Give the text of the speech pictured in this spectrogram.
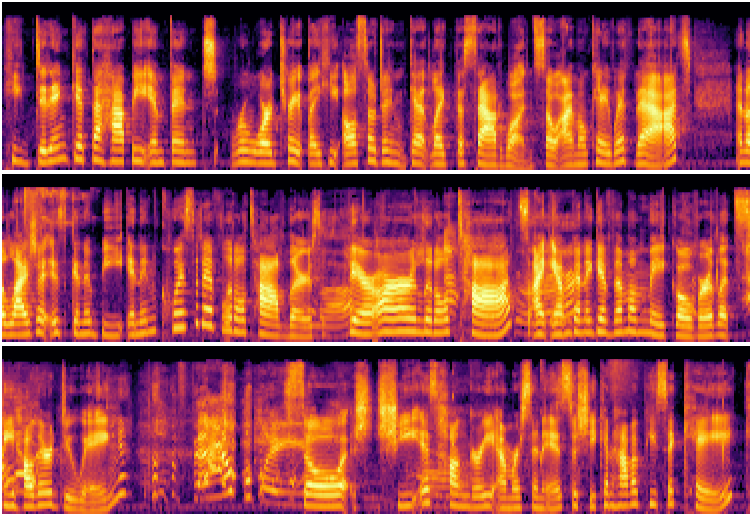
He didn't get the happy infant reward trait, but he also didn't get like the sad one. So I'm okay with that. And Elijah is going to be an inquisitive little toddlers. There are our little tots. I am going to give them a makeover. Let's see how they're doing. So she is hungry, Emerson is, so she can have a piece of cake.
